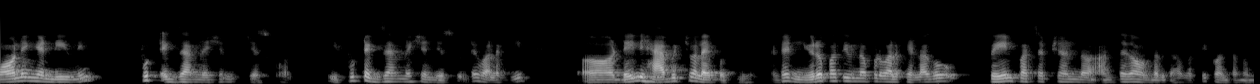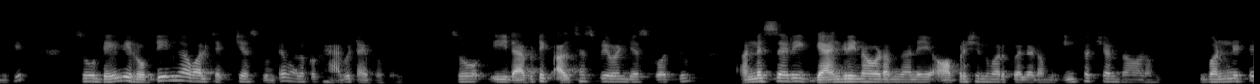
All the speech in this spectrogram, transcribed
morning and evening foot examination చేసుకోవాలి. ఈ ఫుట్ ఎగ్జామినేషన్ చేసుకుంటే వాళ్ళకి డైలీ హ్యాబిచువల్ అయిపోతుంది. అంటే న్యూరోపతి ఉన్నప్పుడు వాళ్ళకి ఎలాగో పెయిన్ పర్సెప్షన్ అంతగా ఉండదు కాబట్టి కొంతమందికి. సో, డైలీ రొటీన్‌గా వాళ్ళు చెక్ చేసుకుంటే వాళ్ళకొక హ్యాబిట్ అయిపోతుంది. సో, ఈ డయాబెటిక్ అల్సర్స్ ప్రివెంట్ చేసుకోవచ్చు. అన్నెసరీ గ్యాంగ్రీన్ అవ్వడం కానీ ఆపరేషన్ వరకు వెళ్ళడం, ఇన్ఫెక్షన్ రావడం ఇవన్నిటి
